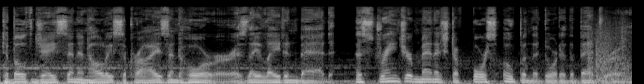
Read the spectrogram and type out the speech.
To both Jason and Holly's surprise and horror as they laid in bed, a stranger managed to force open the door to the bedroom.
